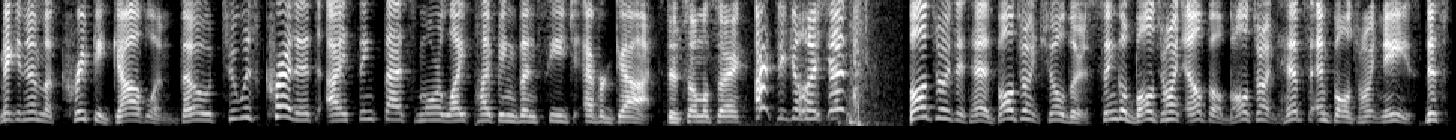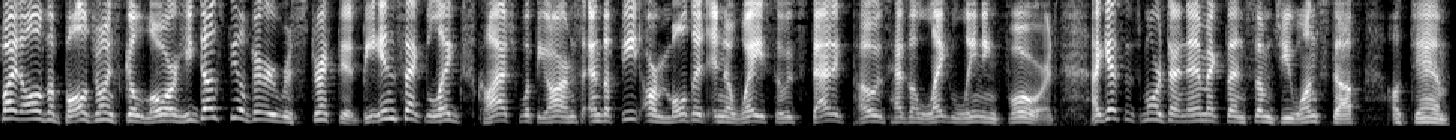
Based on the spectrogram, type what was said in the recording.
making him a creepy goblin, though to his credit, I think that's more light piping than Siege ever got. Did someone say, articulation? Ball jointed head, ball joint shoulders, single ball joint elbow, ball joint hips, and ball joint knees. Despite all the ball joints galore, he does feel very restricted. The insect legs clash with the arms, and the feet are molded in a way so his static pose has a leg leaning forward. I guess it's more dynamic than some G1 stuff. Oh damn,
